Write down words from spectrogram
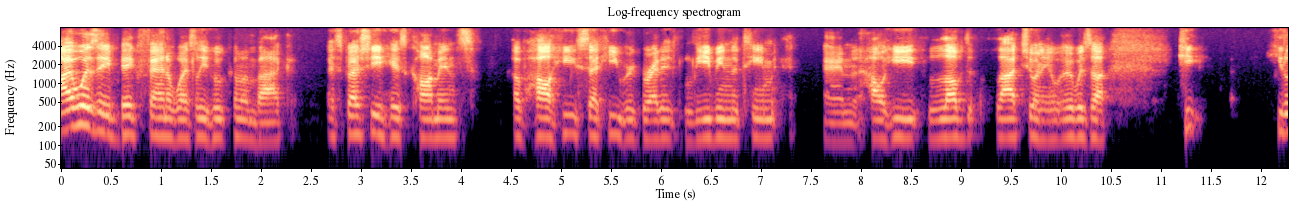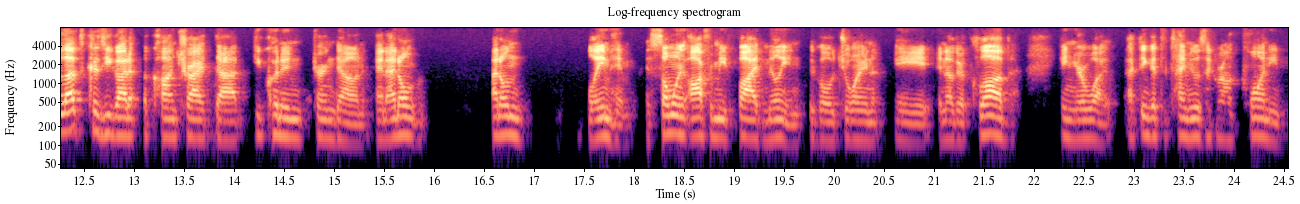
I was a big fan of Wesley Hoedt coming back, especially his comments of how he said he regretted leaving the team and how he loved Lazio, and it, it was a he he left because he got a contract that he couldn't turn down, and I don't I don't blame him. If someone offered me five million to go join a another club, and you're what I think at the time he was like around twenty.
